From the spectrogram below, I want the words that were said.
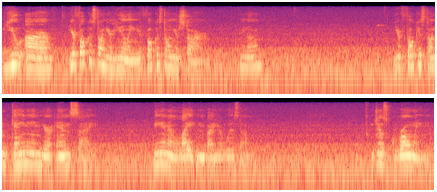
you are, you're focused on your healing. You're focused on your star, you know. You're focused on gaining your insight, being enlightened by your wisdom, just growing.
